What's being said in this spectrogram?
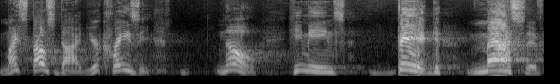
My spouse died. You're crazy. No, he means big, massive,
